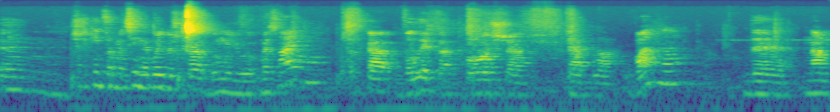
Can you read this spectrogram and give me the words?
Ем, Що таке інформаційна бульбашка, думаю, ми знаємо. Це така велика, хороша, тепла ванна, де нам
